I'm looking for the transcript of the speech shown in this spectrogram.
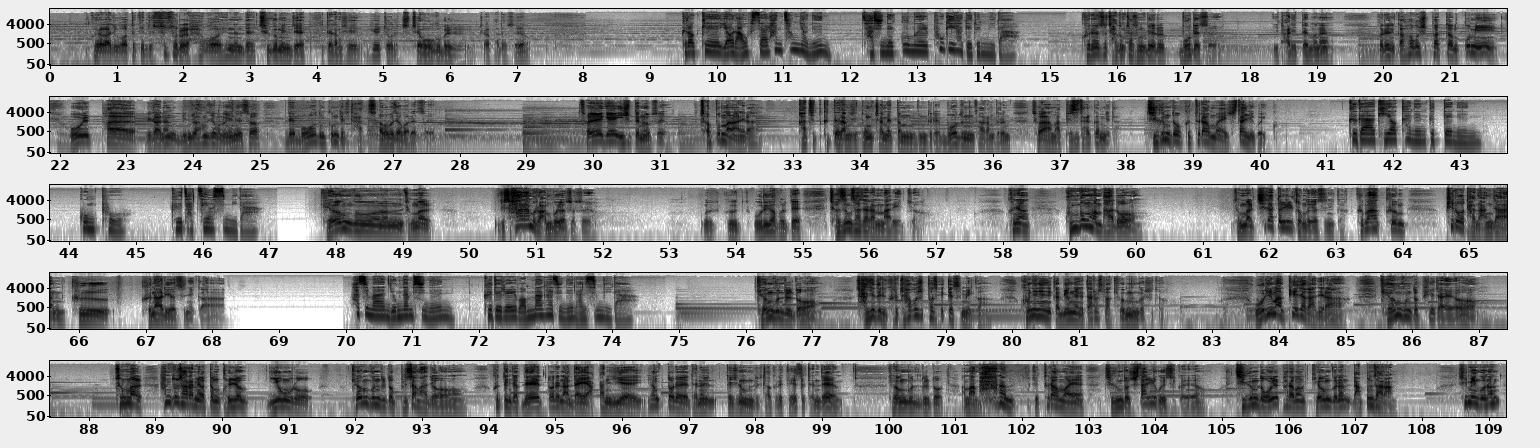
그래가지고 어떻게 이제 수술을 하고 했는데 지금 이제 그때 당시 휴유적으로 지체 5급을 제가 받았어요. 그렇게 19살 한 청년은 자신의 꿈을 포기하게 됩니다. 그래서 자동차 정비를 못했어요. 이 다리 때문에. 그러니까 하고 싶었던 꿈이 5.18이라는 민주항쟁으로 인해서 내 모든 꿈들이 다 접어져 버렸어요. 저에게 20대는 없어요. 저뿐만 아니라 같이 그때 당시 동참했던 분들의 모든 사람들은 저와 아마 비슷할 겁니다. 지금도 그 트라우마에 시달리고 있고. 그가 기억하는 그때는 공포 그 자체였습니다. 개헌군은 정말 이게 사람으로 안 보였었어요. 그- 그 우리가 볼 때 저승사자란 말이 있죠. 그냥 군복만 봐도 정말 치가 떨릴 정도였으니까 그만큼 피로 다 낭자한 그 그날이었으니까 하지만 용남 씨는 그들을 원망하지는 않습니다. 경군들도 자기들이 그렇게 하고 싶어서 했겠습니까? 군인이니까 명령에 따를 수밖에 없는 것이죠. 우리만 피해자가 아니라 경군도 피해자예요. 정말 한두 사람의 어떤 권력 이용으로 경군들도 불쌍하죠. 그때 이제 내 또래나 내 약간 이해 형 또래 되는 되시는 분들이 다 그렇게 했을 텐데 개헌군들도 아마 많은 트라우마에 지금도 시달리고 있을 거예요. 지금도 5.18 하면 개헌군은 나쁜 사람, 시민군은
